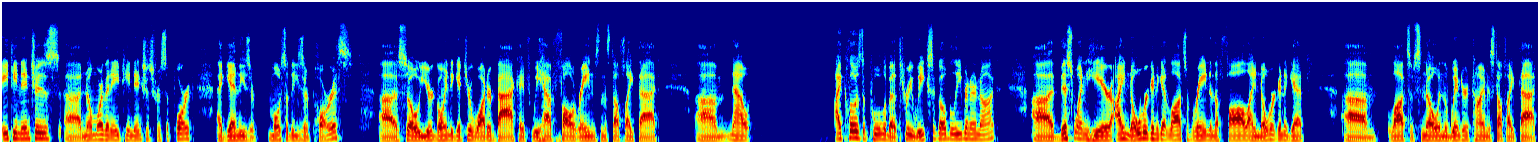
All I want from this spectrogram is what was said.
18 inches, uh, no more than 18 inches for support. Again, these are most of these are porous, uh, so you're going to get your water back if we have fall rains and stuff like that. Um, now, I closed the pool about three weeks ago, believe it or not. Uh, this one here, I know we're going to get lots of rain in the fall. I know we're going to get um, lots of snow in the winter time and stuff like that.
